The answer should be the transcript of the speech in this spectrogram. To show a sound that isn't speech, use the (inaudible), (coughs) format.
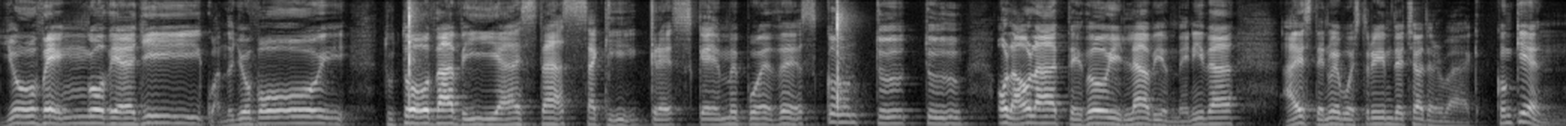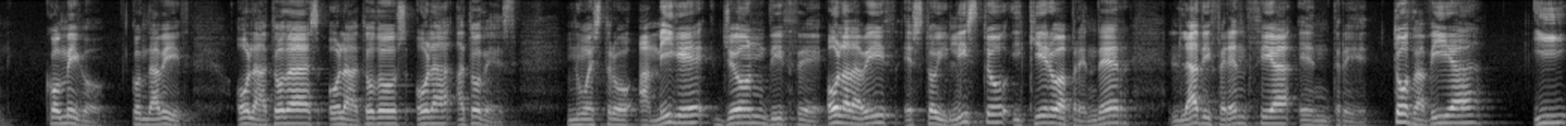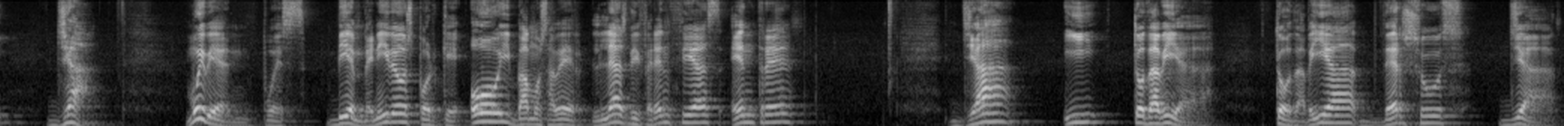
Yo vengo de allí. Cuando yo voy, tú todavía estás aquí. ¿Crees que me puedes con tu, tu? Hola, hola, te doy la bienvenida a este nuevo stream de Chatterback. ¿Con quién? Conmigo, con David. Hola a todas, hola a todos, hola a todes. Nuestro amigue John dice, hola David, estoy listo y quiero aprender la diferencia entre todavía y ya. Muy bien, pues bienvenidos porque hoy vamos a ver las diferencias entre ya y todavía. Todavía versus ya.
